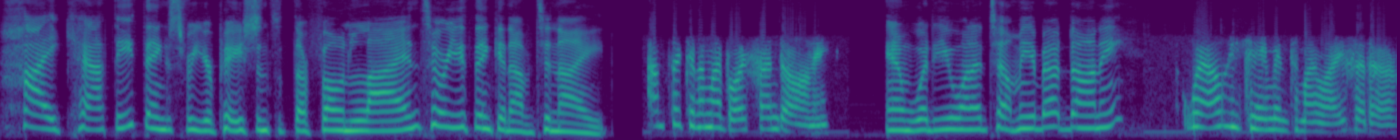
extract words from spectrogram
Hi, Kathy. Thanks for your patience with our phone lines. Who are you thinking of tonight? I'm thinking of my boyfriend Donnie. And what do you want to tell me about Donnie? Well, he came into my life at a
